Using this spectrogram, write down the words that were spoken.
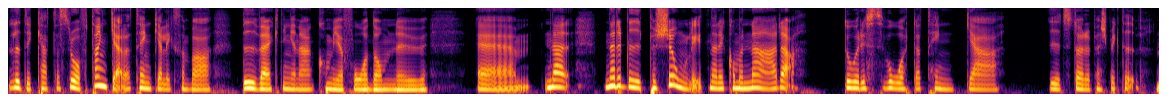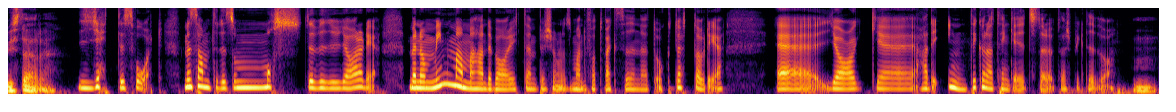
lite katastroftankar. Tänka liksom bara, biverkningarna, kommer jag få dem nu? Eh, när, när det blir personligt, när det kommer nära, då är det svårt att tänka i ett större perspektiv. Visst är det? Jättesvårt. Men samtidigt så måste vi ju göra det. Men om min mamma hade varit den personen som hade fått vaccinet och dött av det, eh, jag eh, hade inte kunnat tänka i ett större perspektiv då. Mm.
